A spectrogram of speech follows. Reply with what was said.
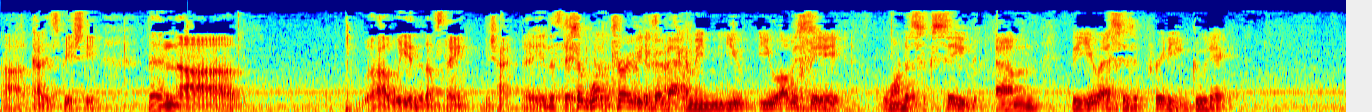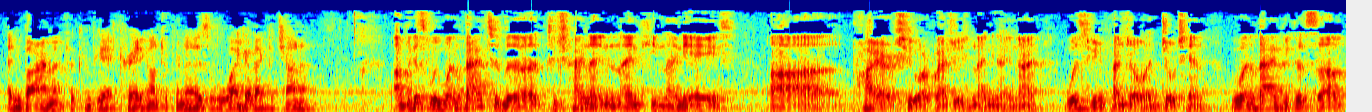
uh, got his PhD. Then uh, uh, we ended up staying in China, uh, in the States. So what drove you to go back? I mean, you you obviously want to succeed. Um, the US is a pretty good ec- environment for compu- creating entrepreneurs. Why go back to China? Uh, because we went back to the to China in 1998, uh, prior to our graduation in 1999, with Yun Fan Zhou and Zhou Chen. We went back because um,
